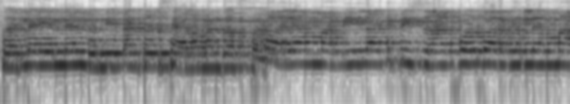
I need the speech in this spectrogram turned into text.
సర్లే వెళ్ళేళ్ళు నీలాంటి వాళ్ళు చాలా మంది వస్తారు. సరే అమ్మ మీలాంటి పిసినారు కూడా దొరకరులేమ్మా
